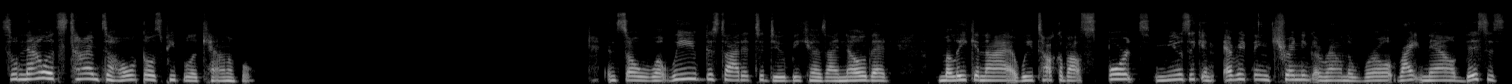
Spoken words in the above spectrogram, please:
So now it's time to hold those people accountable. And so, what we've decided to do, because I know that Malik and I, we talk about sports, music, and everything trending around the world right now. This is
